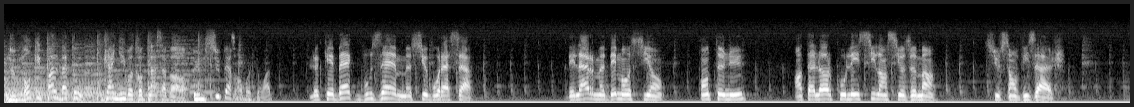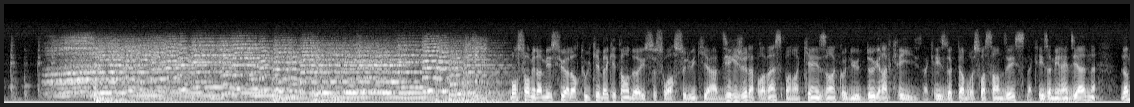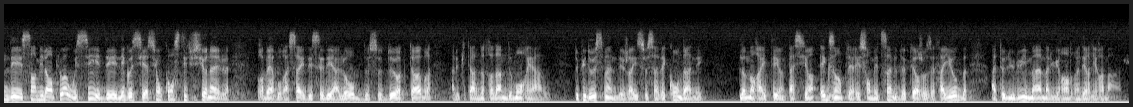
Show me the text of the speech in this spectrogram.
Ne manquez pas le bateau. Gagnez votre place à bord. Une super promotion. Le Québec vous aime, Monsieur Bourassa. Des larmes d'émotion contenues ont alors coulé silencieusement sur son visage. Bonsoir, Mesdames, Messieurs. Alors, tout le Québec est en deuil ce soir. Celui qui a dirigé la province pendant 15 ans a connu deux graves crises. La crise d'octobre 70, la crise amérindienne, l'homme des 100 000 emplois aussi et des négociations constitutionnelles. Robert Bourassa est décédé à l'aube de ce 2 octobre à l'hôpital Notre-Dame de Montréal. Depuis deux semaines déjà, il se savait condamné. L'homme aura été un patient exemplaire et son médecin, le docteur Joseph Ayoub, a tenu lui-même à lui rendre un dernier hommage.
